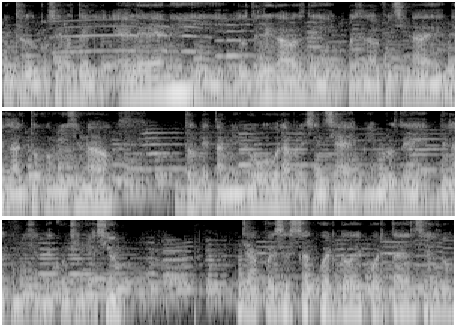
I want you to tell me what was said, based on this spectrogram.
entre los voceros del ELN y los delegados de pues, la oficina del alto comisionado donde también hubo la presencia de miembros de, la Comisión de Conciliación. Ya pues este acuerdo de Puerta del Cielo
